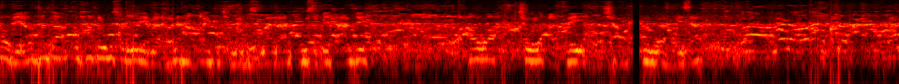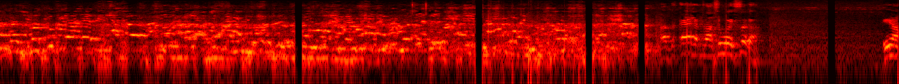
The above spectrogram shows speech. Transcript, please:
dawdiyaal hadda waxaa ka lagu soo yeelaya madaxweynaha qaranka jamhuuriyadda somalilan muuse biix cabdi oo caawa jawi la qaatay shacabka eega taasi waa isaga ya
